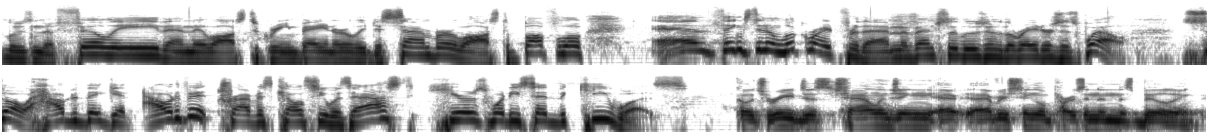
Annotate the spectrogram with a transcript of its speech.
losing to Philly. Then they lost to Green Bay in early December, lost to Buffalo, and things didn't look right for them. Eventually, losing to the Raiders as well. So, how did they get out of it? Travis Kelce was asked. Here's what he said: the key was. Coach Reid just challenging every single person in this building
